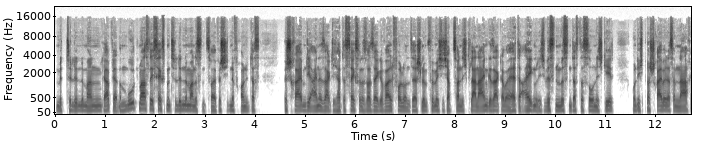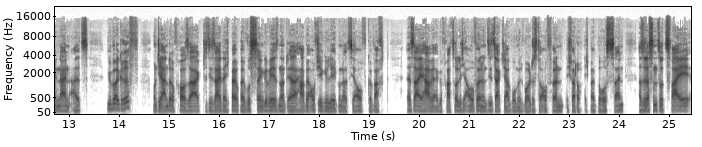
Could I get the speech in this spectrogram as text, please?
mit Till Lindemann gehabt. Wir hatten mutmaßlich Sex mit Till Lindemann. Das sind zwei verschiedene Frauen, die das beschreiben. Die eine sagt, ich hatte Sex und es war sehr gewaltvoll und sehr schlimm für mich. Ich habe zwar nicht klar Nein gesagt, aber er hätte eigentlich wissen müssen, dass das so nicht geht. Und ich beschreibe das im Nachhinein als Übergriff. Und die andere Frau sagt, sie sei nicht bei Bewusstsein gewesen und er habe auf ihr gelegt und als sie aufgewacht sei, habe er gefragt, soll ich aufhören? Und sie sagt, ja, womit wolltest du aufhören? Ich war doch nicht bei Bewusstsein. Also das sind so zwei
